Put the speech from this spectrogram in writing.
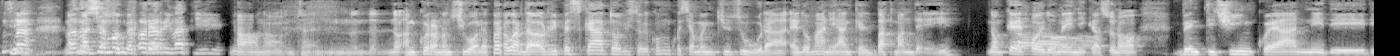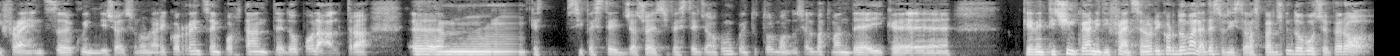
Sì, ma, ma, non ma siamo ancora perché... arrivati lì. No, no, cioè, no, ancora non ci vuole. Però guarda, ho ripescato, visto che comunque siamo in chiusura e domani è anche il Batman Day, nonché oh. poi domenica sono 25 anni di, di Friends, quindi cioè, sono una ricorrenza importante dopo l'altra, ehm, che si festeggia, cioè si festeggiano comunque in tutto il mondo, sia il Batman Day che che 25 anni di Friends, se non ricordo male, adesso si stava spargendo voce, però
